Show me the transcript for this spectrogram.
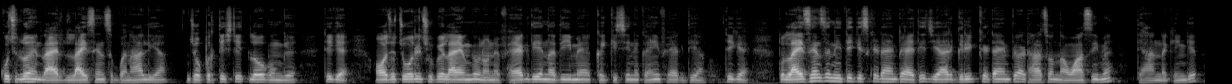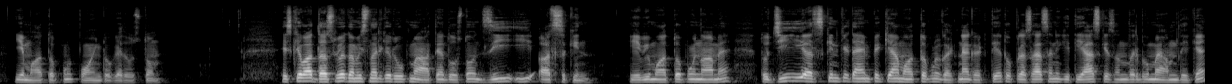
कुछ लोग लाइसेंस बना लिया, जो प्रतिष्ठित लोग होंगे, ठीक है? और जो चोरी छुपे लाए होंगे, उन्होंने फेंक दिए नदी में किसी ने कहीं फेंक दिया, ठीक है? तो लाइसेंस नीति किसके टाइम पर आई थी? जे ग्रीक के टाइम पर अठारह सौ नवासी में, ध्यान रखेंगे, ये महत्वपूर्ण पॉइंट हो गया दोस्तों। इसके बाद दसवें कमिश्नर के रूप में आते हैं दोस्तों, जी ई अर्सकिन। ये भी महत्वपूर्ण नाम है। तो जी ई अर्सकिन के टाइम पे क्या महत्वपूर्ण घटना घटती है? तो प्रशासनिक इतिहास के संदर्भ में हम देखें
